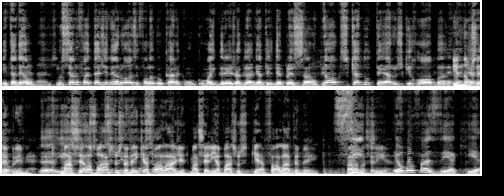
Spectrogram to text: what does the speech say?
Entendeu? Verdade. Luciano foi até generoso, falou que o cara com, com uma igreja grande entra em depressão. Pior que adulteros, que rouba. E não entendeu? se deprime. É, Marcela isso, Bastos também quer falar, gente. Marcelinha Bastos quer falar também. Fala, Cid, Marcelinha. Eu vou fazer aqui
